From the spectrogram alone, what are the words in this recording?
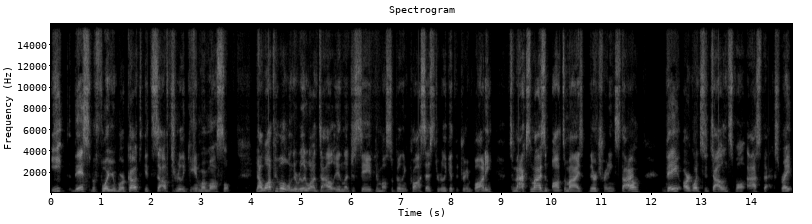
eat this before your workout itself to really gain more muscle. Now, a lot of people, when they really want to dial in, let's just say their muscle building process to really get the dream body, to maximize and optimize their training style, they are going to dial in small aspects, right?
